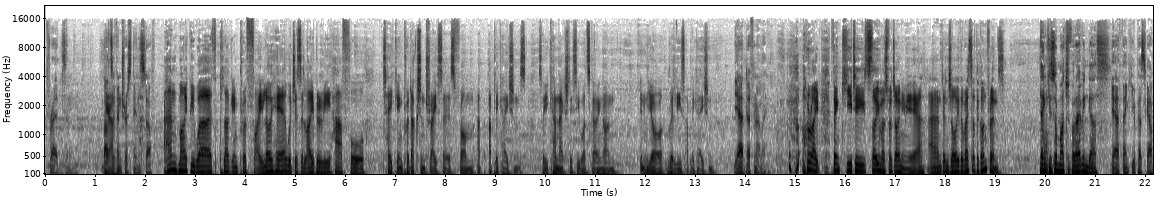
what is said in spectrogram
threads and lots Yeah. of interesting stuff. And might be worth plugging Profilo here, which is a library we have for taking production traces from ap- applications. So you can actually see what's going on in your release application. Yeah, definitely. All right. Thank you two so much for joining me here and enjoy the rest of the conference. Thank you so much for having us. Yeah, thank you, Pascal.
